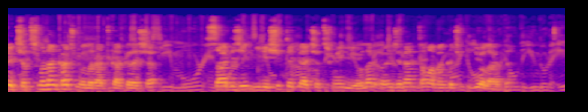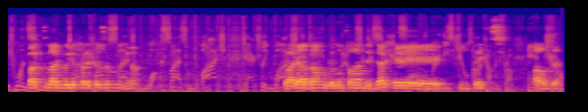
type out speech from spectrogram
Evet çatışmadan kaçmıyorlar artık arkadaşlar. Sadece iyileşip tekrar çatışmaya gidiyorlar. Önceden tamamen kaçıp gidiyorlardı. Baktılar böyle para kazanılmıyor. Bari adam vuralım falan dediler. Evet, aldı.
